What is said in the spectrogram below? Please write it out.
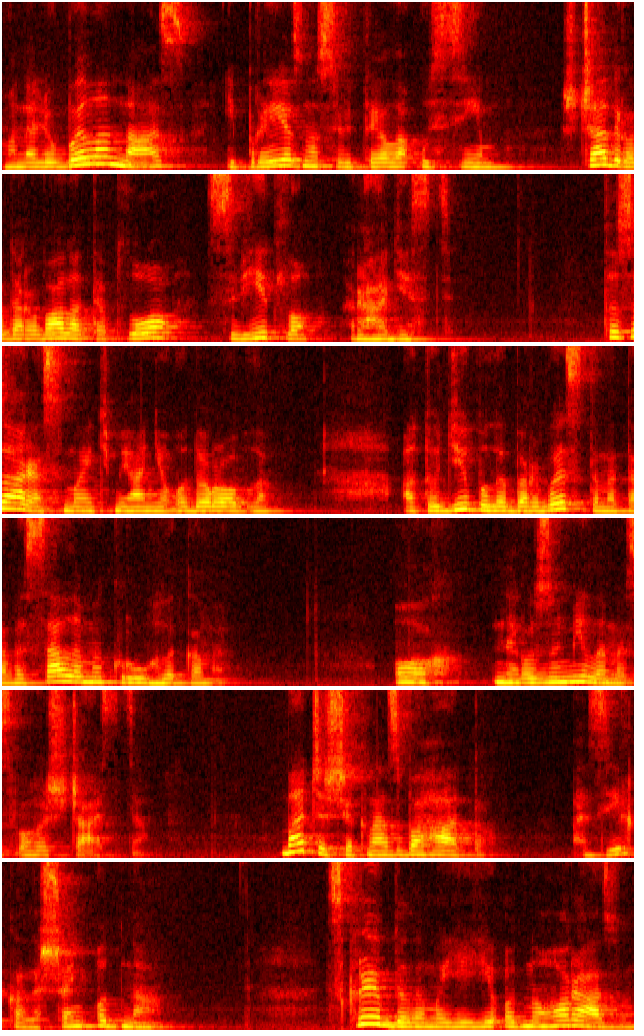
Вона любила нас і приязно світила усім, щедро дарувала тепло, світло, радість. То зараз ми тьмяні одоробла, а тоді були барвистими та веселими кругликами. Ох, не розуміли ми свого щастя. Бачиш, як нас багато, а зірка лишень одна. Скривдили ми її одного разу.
